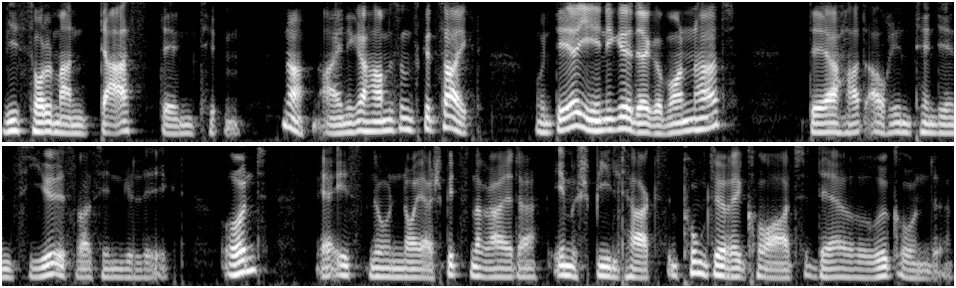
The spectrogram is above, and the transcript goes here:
Wie soll man das denn tippen? Na, einige haben es uns gezeigt. Und derjenige, der gewonnen hat, der hat auch in tendenziös was hingelegt. Und er ist nun neuer Spitzenreiter im Spieltagspunkterekord der Rückrunde.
